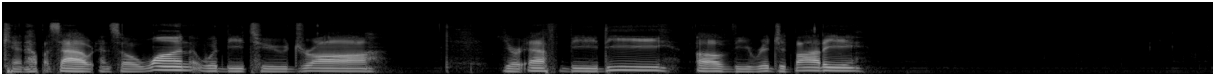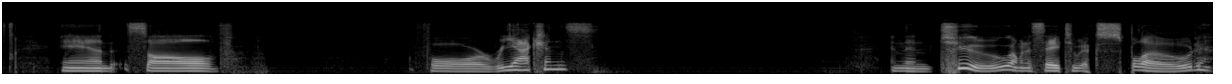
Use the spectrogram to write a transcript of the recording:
can help us out. And so one would be to draw your FBD of the rigid body and solve for reactions. And then two, I'm going to say to explode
